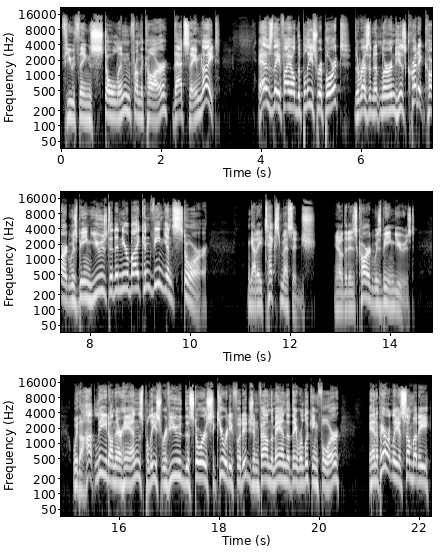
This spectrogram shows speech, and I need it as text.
few things stolen from the car that same night. As they filed the police report, the resident learned his credit card was being used at a nearby convenience store. Got a text message, you know, that his card was being used. With a hot lead on their hands, police reviewed the store's security footage and found the man that they were looking for, and apparently is somebody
